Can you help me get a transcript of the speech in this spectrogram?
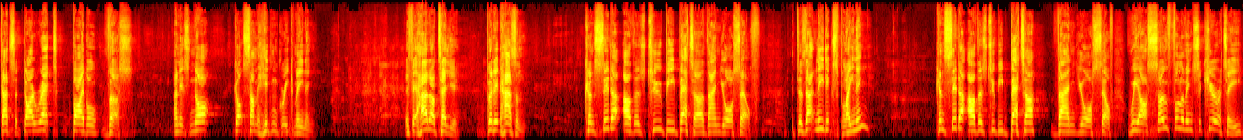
That's a direct Bible verse. And it's not got some hidden Greek meaning. If it had, I'd tell you. But it hasn't. Consider others to be better than yourself. Does that need explaining? Consider others to be better than yourself. We are so full of insecurity,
